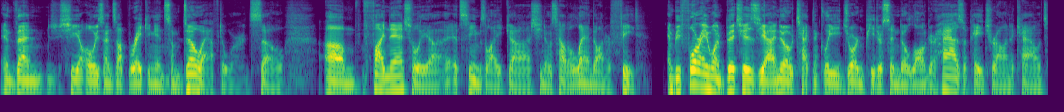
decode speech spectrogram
and then she always ends up raking in some dough afterwards. So, um, financially, uh, it seems like uh, she knows how to land on her feet. And before anyone bitches, yeah, I know technically Jordan Peterson no longer has a Patreon account.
